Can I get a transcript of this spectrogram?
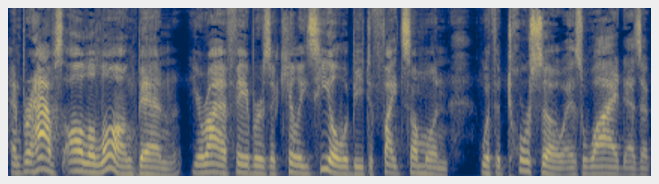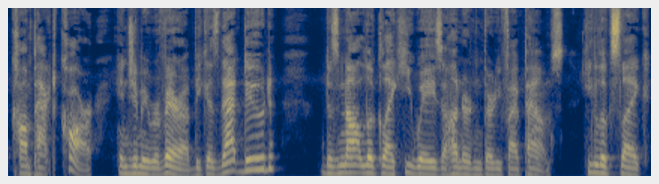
And perhaps all along, Ben, Uriah Faber's Achilles heel would be to fight someone with a torso as wide as a compact car in Jimmy Rivera, because that dude does not look like he weighs 135 pounds. He looks like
